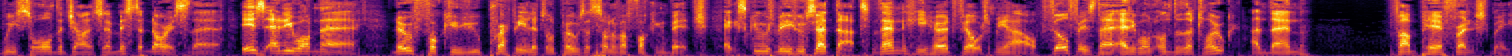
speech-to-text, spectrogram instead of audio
We saw the janitor, uh, Mr. Norris, there. Is anyone there? No fuck you, you preppy little poser son of a fucking bitch. Excuse me, who said that? Then he heard Filch meow. Filth, is there anyone under the cloak? And then, Vampire Frenched me.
